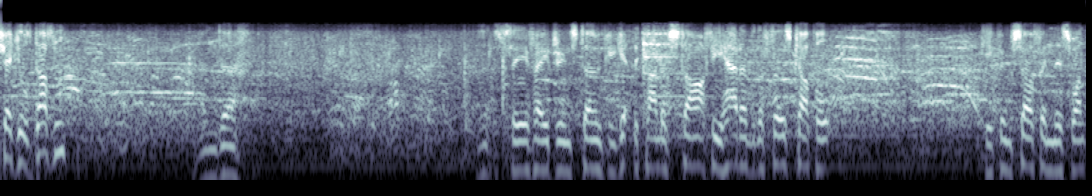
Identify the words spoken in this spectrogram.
scheduled dozen. And uh, let's see if Adrian Stone can get the kind of start he had over the first couple. Keep himself in this one.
